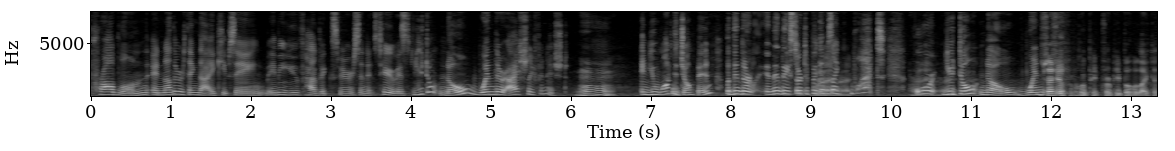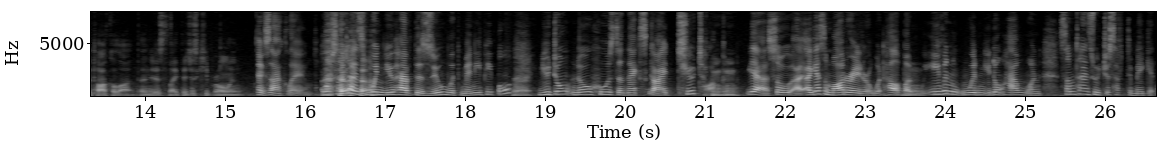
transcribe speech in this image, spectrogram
problem, another thing that I keep saying, maybe you've have experience in it too, is you don't know when they're actually finished. And you want to jump in, but then they're and then they start to pick up. It's like right. what? or Right, you don't know when Especially for, for people who like to talk a lot, then just like they just keep rolling. Exactly. Or sometimes when you have the Zoom with many people, Right. you don't know who's the next guy to talk. Mm-hmm. Yeah, so I, I guess a moderator would help. But mm. even when you don't have one, sometimes we just have to make it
